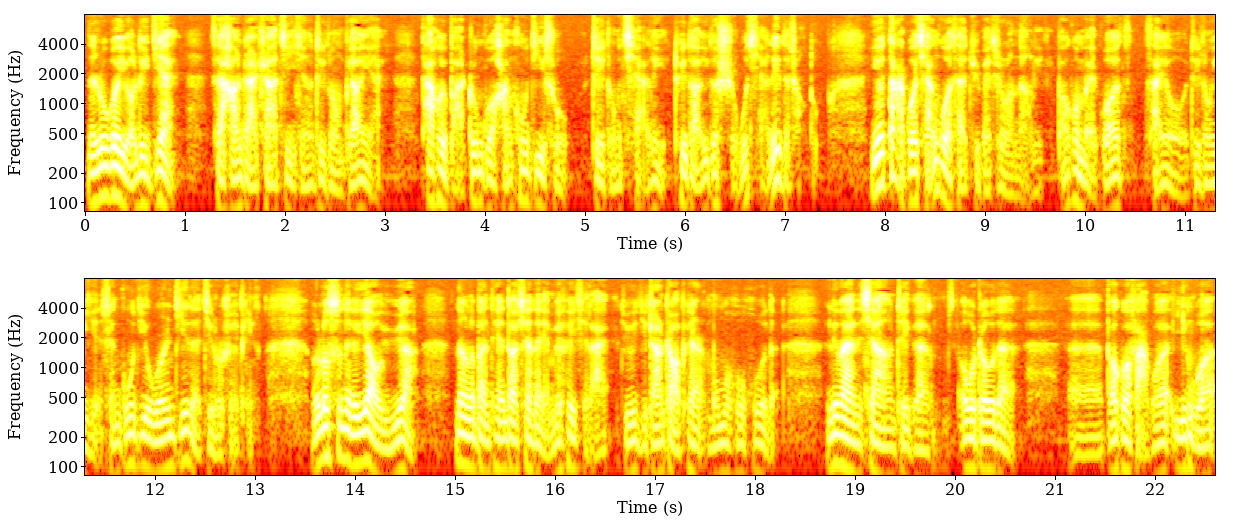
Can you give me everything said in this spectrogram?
那如果有利剑在航展上进行这种表演，它会把中国航空技术。这种潜力推到一个史无前例的程度，因为大国强国才具备这种能力，包括美国才有这种隐身攻击无人机的技术水平。俄罗斯那个耀鱼啊，弄了半天到现在也没飞起来，就有几张照片模模糊糊的。另外呢，像这个欧洲的，呃，包括法国、英国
